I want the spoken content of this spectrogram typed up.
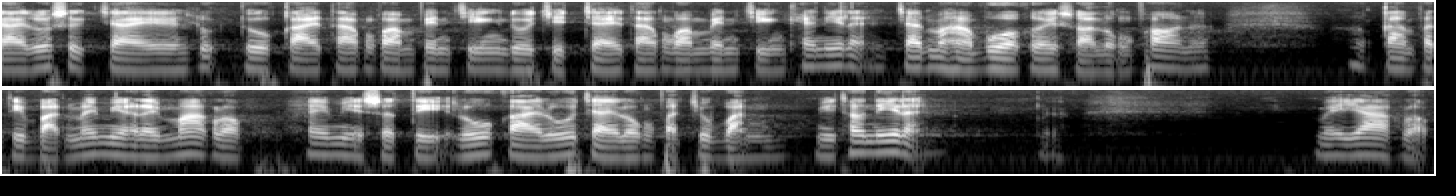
กายรู้สึกใจดูกายตามความเป็นจริง ดูจิตใจตามความเป็นจริง แค่นี้แหละจันมหาบัวเคยสอนหลวงพ่อนะการปฏิบัติไม่มีอะไรมากหรอกให้มีสติรู้กายรู้ใจลงปัจจุบันมีเท่านี้แหละ ไม่ยากหรอก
